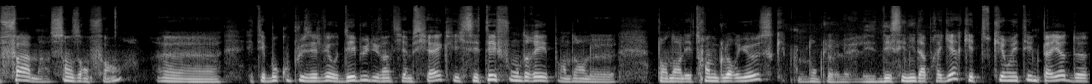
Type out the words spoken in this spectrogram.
femmes sans enfants euh, était beaucoup plus élevé au début du XXe siècle. Il s'est effondré pendant, le, pendant les Trente Glorieuses, donc les décennies d'après-guerre, qui, qui, ont été une période de,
